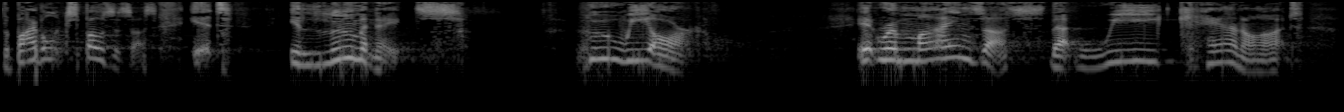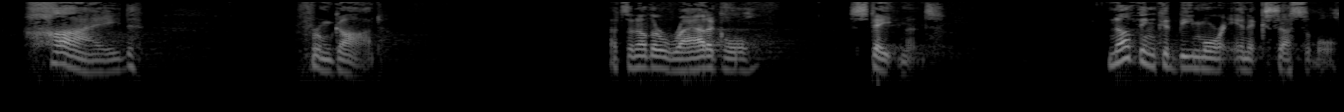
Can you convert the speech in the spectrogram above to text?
The Bible exposes us. It illuminates who we are. It reminds us that we cannot hide from God. That's another radical statement. Nothing could be more inaccessible.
